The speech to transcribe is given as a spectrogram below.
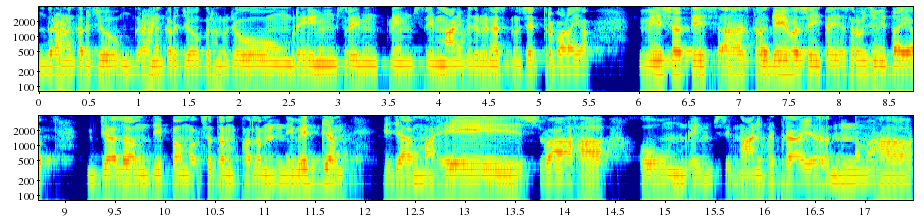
ગ્રહણ કરજો ગ્રહણ કરજો ગ્રહણ કરજો. ઓમ હ્રીમ શ્રીમ ક્લીમ શ્રી માણિપતિ વિનાશનો ક્ષેત્રપાળાય વિશતે સહસ્રદેવ સહિતાય સર્વજીવિતાય. જલમ, દીપમ, અક્ષતમ, ફલમ, નિવેદ્યમ. ઇજા મહે સ્વાહા. ઓમ હ્રીમ શ્રી માણીભદ્રાય નમઃ.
